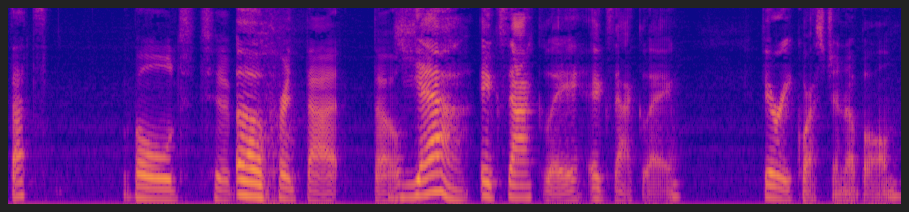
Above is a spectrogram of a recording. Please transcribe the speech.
That's bold to Oh. print that though. Yeah, exactly. Exactly. Very questionable.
